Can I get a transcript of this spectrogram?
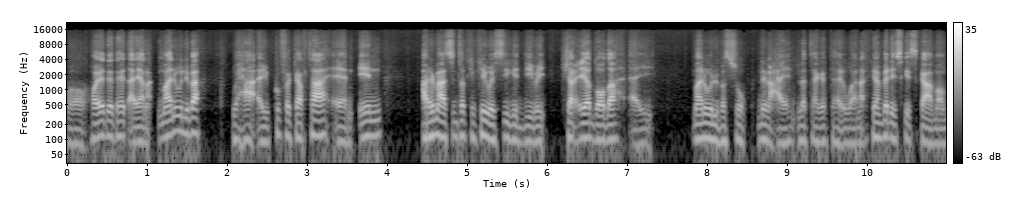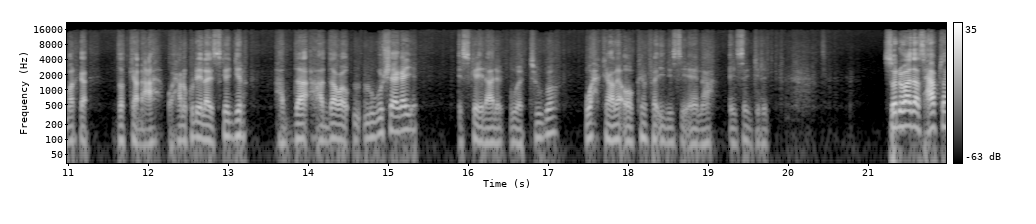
oo hooyadeed ahayd ayaana maalin weliba waxa ay ku fakartaa in arrimahaasi dadka kycga dhiibay sharciyadooda ay maalin weliba suuq dhinacay la taagan tahay waana kambani iska iskaama marka dadka dhaca waxaan ku dhihi iska jir. Haddaba lagu sheegay iska ilaali waa tugo wax kale oo ka faa'iidaysay eena aysan jirin. Soo dhawaada asxaabta.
